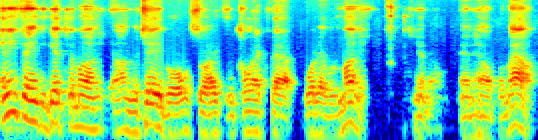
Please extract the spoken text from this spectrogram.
anything to get them on, on the table so I can collect that whatever money, you know, and help them out.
